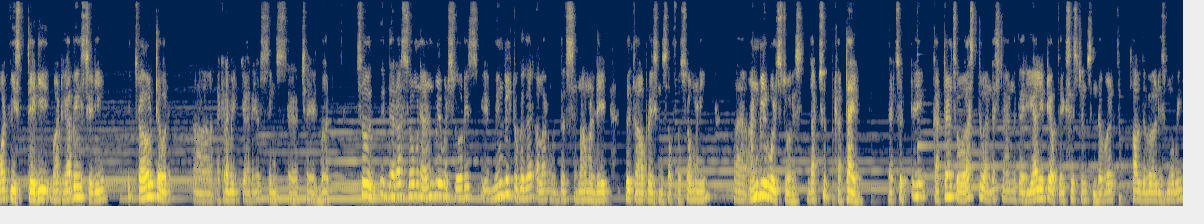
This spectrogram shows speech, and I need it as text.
what we study, what we have been studying throughout our uh, academic career since childbirth. So there are so many unbelievable stories mingled together along with this normal day with the operations of so many uh, unbelievable stories that should curtail. That should be curtailed so us to understand the reality of the existence in the world, how the world is moving,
